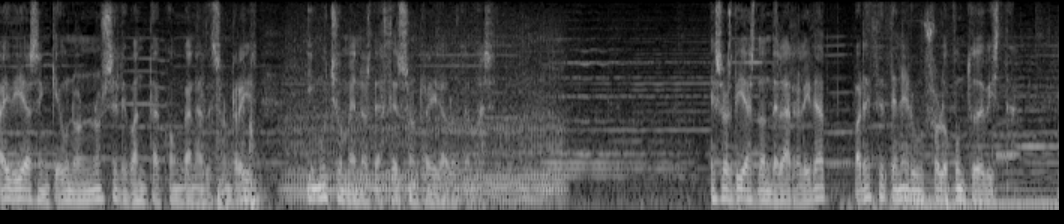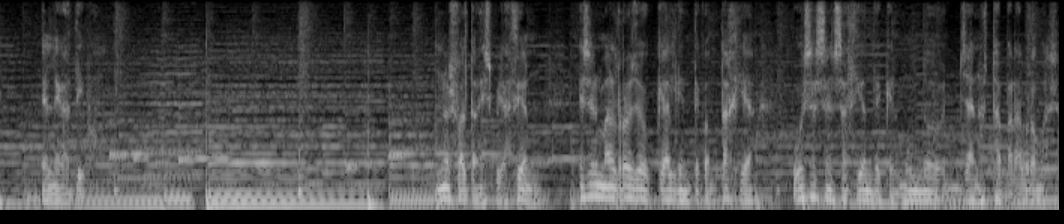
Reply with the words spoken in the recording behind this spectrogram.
Hay días en que uno no se levanta con ganas de sonreír y mucho menos de hacer sonreír a los demás. Esos días donde la realidad parece tener un solo punto de vista, el negativo. No es falta de inspiración, es el mal rollo que alguien te contagia o esa sensación de que el mundo ya no está para bromas.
